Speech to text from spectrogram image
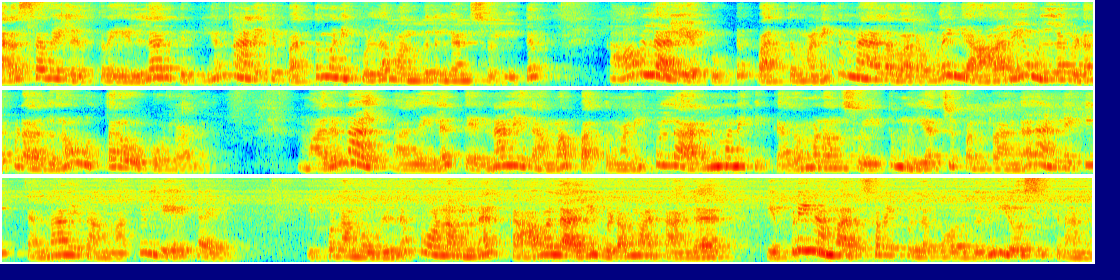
அரசவையில் இருக்கிற எல்லாருக்கிட்டையும் நாளைக்கு பத்து மணிக்குள்ள வந்துடுங்கன்னு சொல்லிட்டு காவலாளியை கூப்பிட்டு பத்து மணிக்கு மேலே வரவங்கள யாரையும் உள்ளே விடக்கூடாதுன்னு உத்தரவு போடுறாங்க. மறுநாள் காலையில் தென்னாலிராமா பத்து மணிக்குள்ள அரண்மனைக்கு கிளம்பணும்னு சொல்லிட்டு முயற்சி பண்ணுறாங்க அன்னைக்கு தென்னாலிராமாவுக்கு லேட் ஆகிடும் இப்போ நம்ம உள்ளே போனோம்னா காவலாளி விட மாட்டாங்க. எப்படி நம்ம அரசவைக்குள்ளே போகிறதுன்னு யோசிக்கிறாங்க.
